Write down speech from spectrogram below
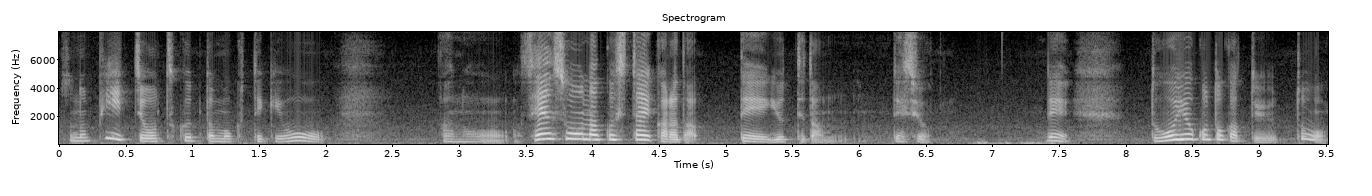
そのピーチを作った目的をあの戦争をなくしたいからだって言ってたんですよ。でどういうことかというと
